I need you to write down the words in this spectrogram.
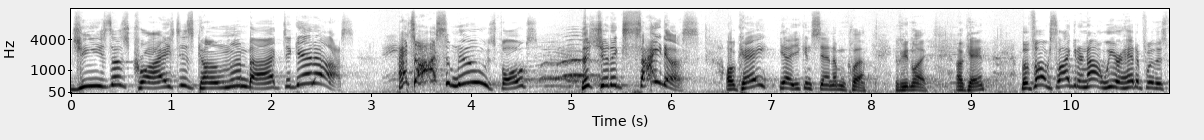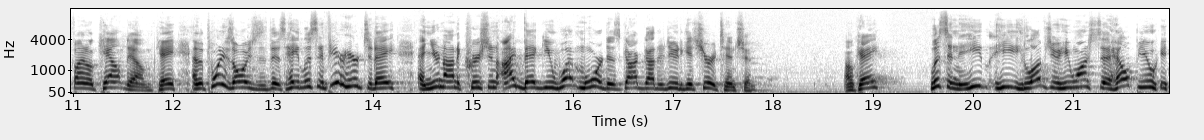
Jesus Christ is coming back to get us. That's awesome news, folks. This should excite us. Okay? Yeah, you can stand up and clap if you'd like. Okay? But folks, like it or not, we are headed for this final countdown. Okay? And the point is always is this: Hey, listen, if you're here today and you're not a Christian, I beg you, what more does God got to do to get your attention? Okay? Listen, he, he loves you. He wants to help you. He,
